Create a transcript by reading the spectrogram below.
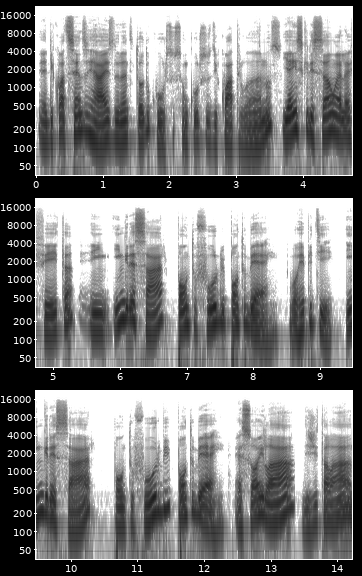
é, de 400 reais durante todo o curso. São cursos de quatro anos e a inscrição ela é feita em ingressar.furb.br. Vou repetir, ingressar.furb.br. É só ir lá, digita lá,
